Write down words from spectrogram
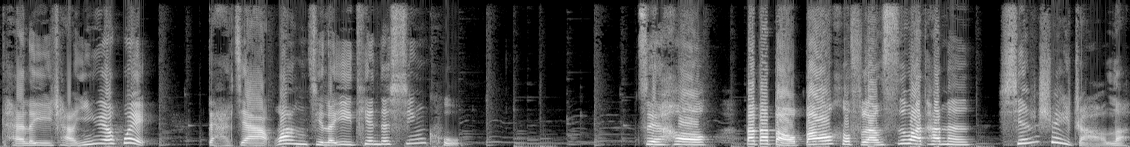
开了一场音乐会，大家忘记了一天的辛苦。最后，巴巴宝宝和弗朗斯瓦他们先睡着了。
